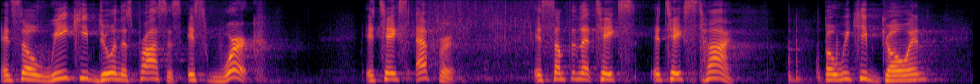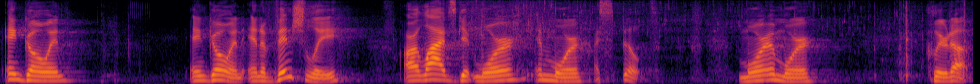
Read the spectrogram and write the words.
And so we keep doing this process. It's work. It takes effort. It's something that takes it takes time. But we keep going and going and going. And eventually, our lives get more and more, I spilt, more and more cleared up.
